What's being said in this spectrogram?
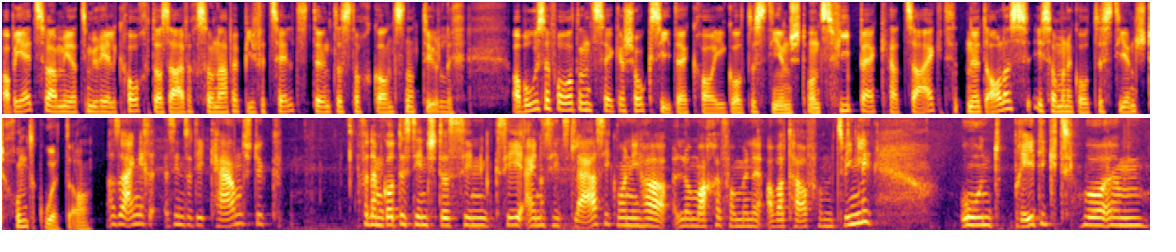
Aber jetzt, wenn mir Muriel Koch das einfach so nebenbei erzählt, tönt das doch ganz natürlich. Aber herausfordernd war schon der KI-Gottesdienst. Und das Feedback hat gezeigt, nicht alles in so einem Gottesdienst kommt gut an. Also eigentlich sind so die Kernstücke von dem Gottesdienst, das sind gesehen, einerseits die Lesung, die ich habe machen von einem Avatar vom Zwingli und Predigt, die ähm,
